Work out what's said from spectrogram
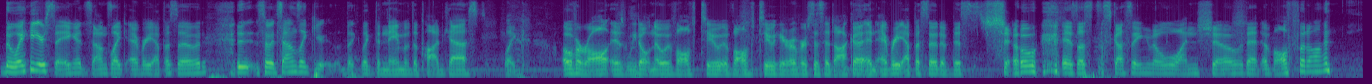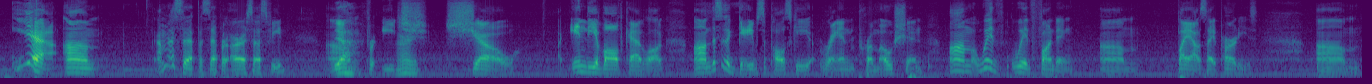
The way you're saying it sounds like every episode. So it sounds like you're like, like the name of the podcast, like overall is we don't know Evolve 2, Evolve 2 Hero versus Hidaka, and every episode of this show is us discussing the one show that Evolve put on. Yeah, um, I'm gonna set up a separate RSS feed. Um, Yeah. For each Alright. show in the Evolve catalog. Um, this is a Gabe Sapolsky ran promotion. Um, with with funding, um, by outside parties. Um,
